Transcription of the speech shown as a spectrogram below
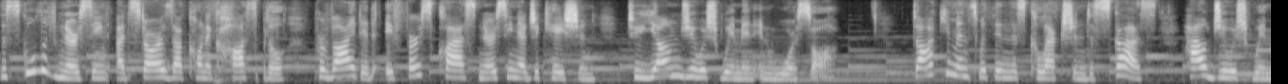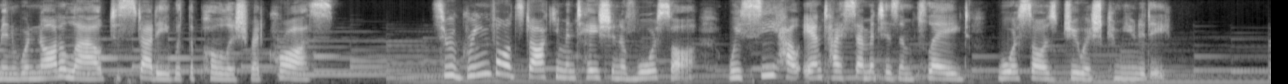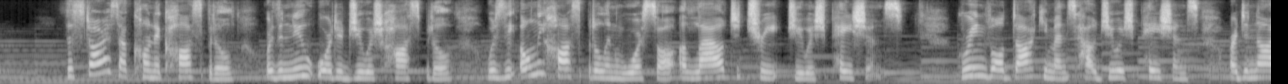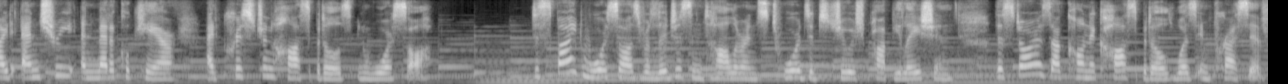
The School of Nursing at Starozakonnych Hospital provided a first-class nursing education to young Jewish women in Warsaw. Documents within this collection discuss how Jewish women were not allowed to study with the Polish Red Cross. Through Greenwald's documentation of Warsaw, we see how anti-Semitism plagued Warsaw's Jewish community. The Starozakonnych Hospital, or the New Order Jewish Hospital, was the only hospital in Warsaw allowed to treat Jewish patients. Greenwald documents how Jewish patients are denied entry and medical care at Christian hospitals in Warsaw. Despite Warsaw's religious intolerance towards its Jewish population, the Starozakonnych Hospital was impressive.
